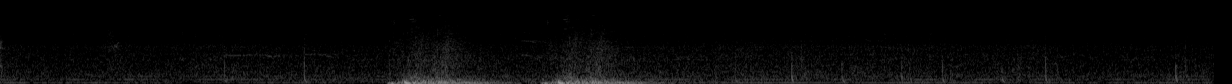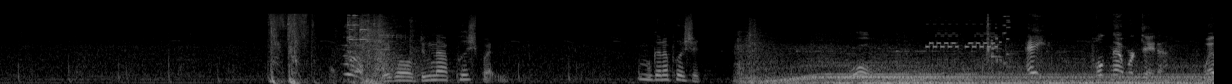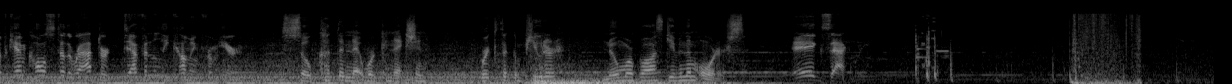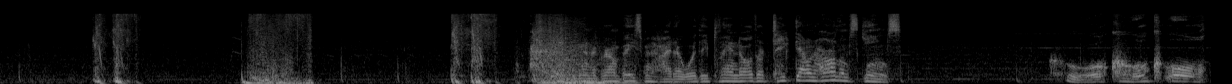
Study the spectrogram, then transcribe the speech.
Big old do not push button. I'm gonna push it. Whoa. Hey, pulled network data. Webcam calls to the raft are definitely coming from here. So cut the network connection, brick the computer, no more boss giving them orders. Exactly. The underground basement hideout where they planned all their takedown Harlem schemes. Cool, cool, cool.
